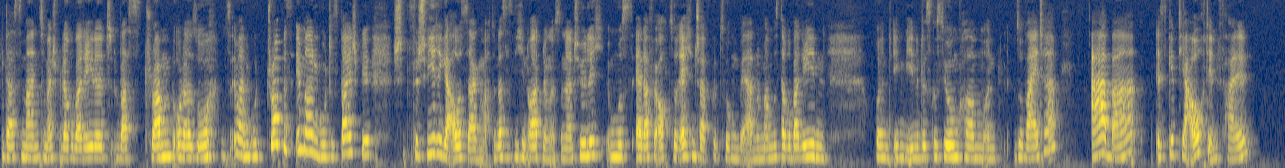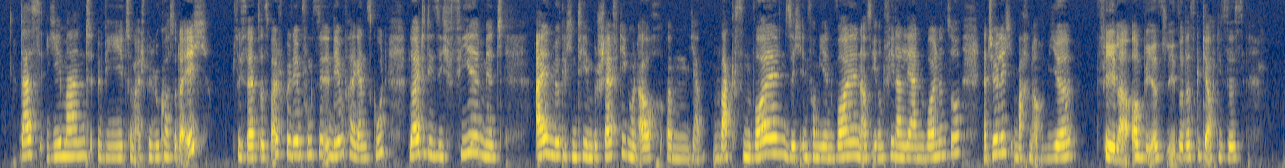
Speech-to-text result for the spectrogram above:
dass man zum Beispiel darüber redet, was Trump oder so, ist immer ein gut, Trump ist immer ein gutes Beispiel, für schwierige Aussagen macht und dass es nicht in Ordnung ist. Und natürlich muss er dafür auch zur Rechenschaft gezogen werden und man muss darüber reden und irgendwie in eine Diskussion kommen und so weiter. Aber es gibt ja auch den Fall, dass jemand wie zum Beispiel Lukas oder ich, sich selbst als Beispiel nehmen, funktioniert in dem Fall ganz gut. Leute, die sich viel mit allen möglichen Themen beschäftigen und auch ähm, ja, wachsen wollen, sich informieren wollen, aus ihren Fehlern lernen wollen und so. Natürlich machen auch wir Fehler, obviously. So, das gibt ja auch dieses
